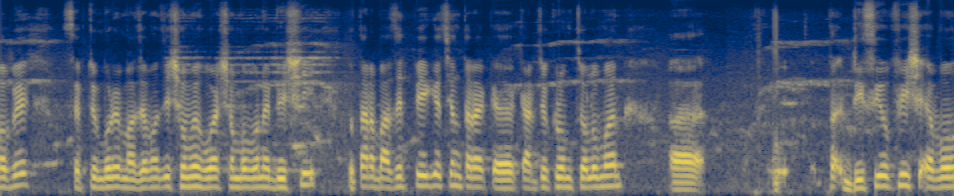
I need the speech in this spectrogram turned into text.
হবে। সেপ্টেম্বরের মাঝামাঝি সময় হওয়ার সম্ভাবনা বেশি। তো তারা বাজেট পেয়ে গেছেন, তারা কার্যক্রম চলমান। ডিসি অফিস এবং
